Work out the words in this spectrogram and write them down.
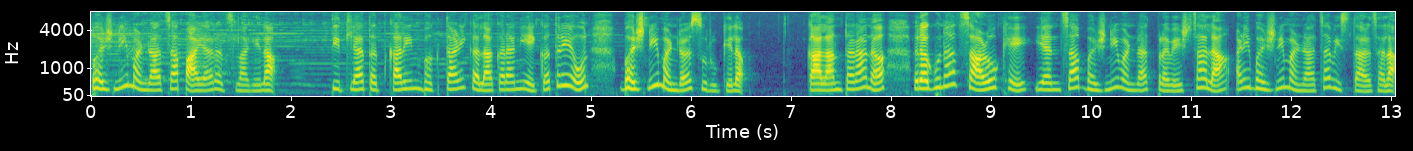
भजनी मंडळाचा पाया रचला गेला. तिथल्या तत्कालीन भक्त आणि कलाकारांनी एकत्र येऊन भजनी मंडळ सुरू केलं. कालांतरानं रघुनाथ साळोखे यांचा भजनी मंडळात प्रवेश झाला आणि भजनी मंडळाचा विस्तार झाला.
